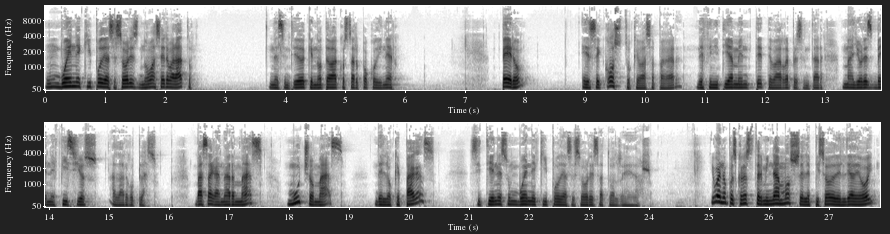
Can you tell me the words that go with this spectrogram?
Un buen equipo de asesores no va a ser barato, en el sentido de que no te va a costar poco dinero. Pero ese costo que vas a pagar definitivamente te va a representar mayores beneficios a largo plazo. Vas a ganar más, mucho más de lo que pagas si tienes un buen equipo de asesores a tu alrededor. Y bueno, pues con esto terminamos el episodio del día de hoy,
